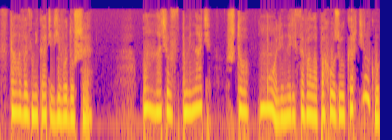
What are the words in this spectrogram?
стало возникать в его душе. Он начал вспоминать что Молли нарисовала похожую картинку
